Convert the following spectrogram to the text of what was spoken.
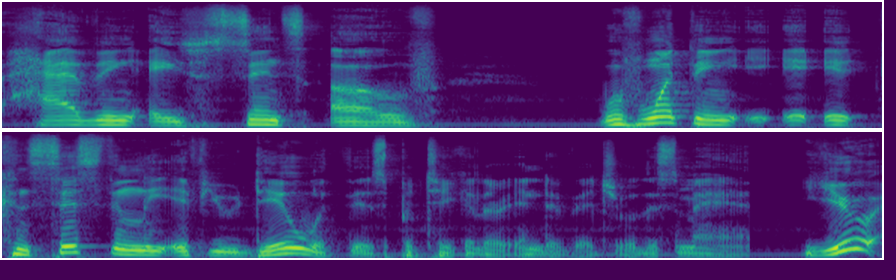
having a sense of with one thing, it, it, consistently, if you deal with this particular individual, this man, you're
